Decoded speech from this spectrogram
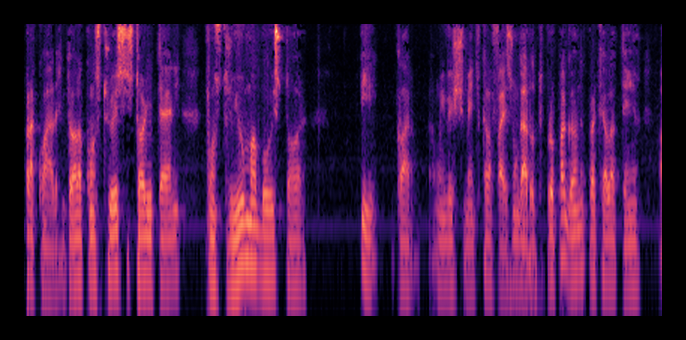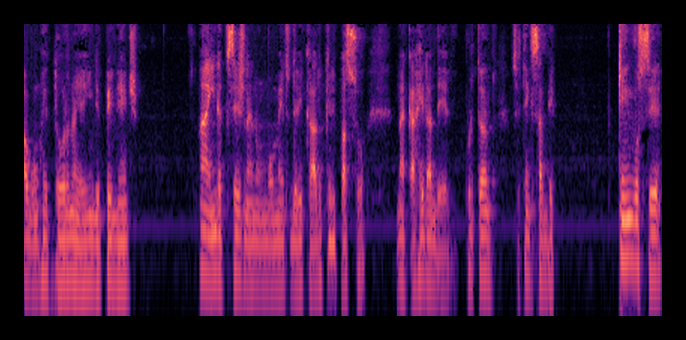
para a quadra. Então ela construiu esse storytelling, construiu uma boa história e, claro, é um investimento que ela faz um garoto propaganda para que ela tenha algum retorno aí, independente, ainda que seja né, num momento delicado que ele passou na carreira dele. Portanto, você tem que saber quem você,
